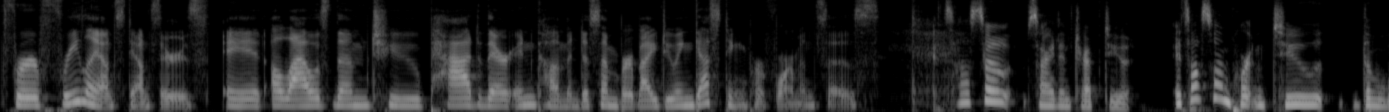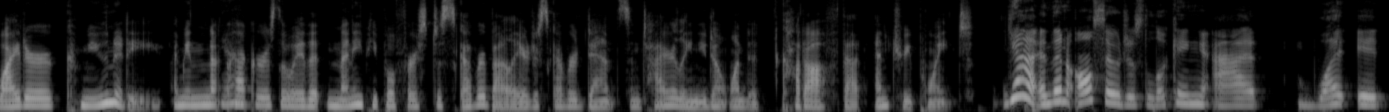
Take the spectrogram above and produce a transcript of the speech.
For freelance dancers, it allows them to pad their income in December by doing guesting performances. It's also, sorry to interrupt you, it's also important to the wider community. I mean, Nutcracker yeah. is the way that many people first discover ballet or discover dance entirely, and you don't want to cut off that entry point. Yeah, and then also just looking at what it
